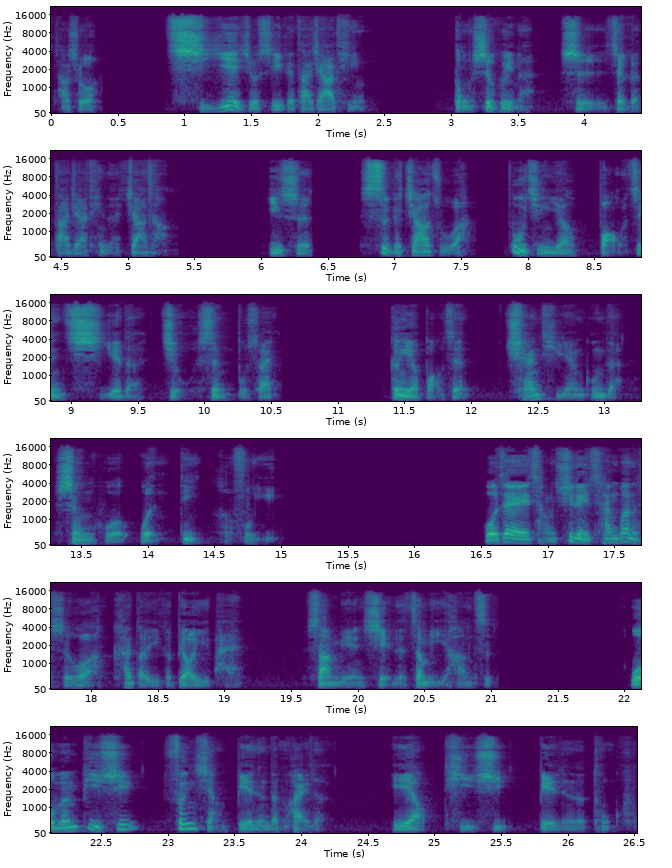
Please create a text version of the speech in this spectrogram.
他说，企业就是一个大家庭，董事会呢是这个大家庭的家长，因此四个家族啊不仅要保证企业的久盛不衰，更要保证全体员工的生活稳定和富裕。我在厂区内参观的时候啊，看到一个标语牌，上面写着这么一行字：“我们必须分享别人的快乐，也要体恤别人的痛苦。”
